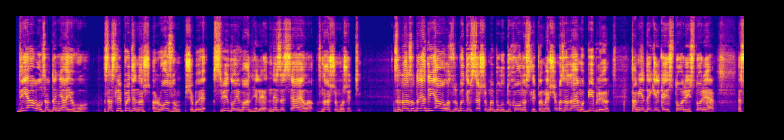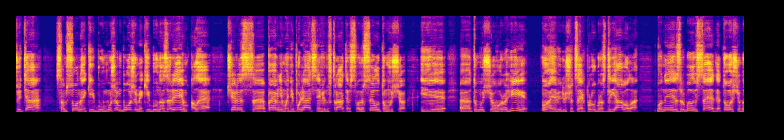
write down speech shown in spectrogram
диявол завдання його засліпити наш розум, щоб світло Євангелія не засяяло в нашому житті. Зада- Завдання диявола зробити все, щоб ми були духовно сліпими. Якщо ми згадаємо Біблію, там є декілька історій. Історія з життя Самсона, який був мужем Божим, який був Назареєм, але через е, певні маніпуляції він втратив свою силу, тому що і е, тому, що вороги, ну а я вірю, що це як прообраз диявола, вони зробили все для того, щоб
